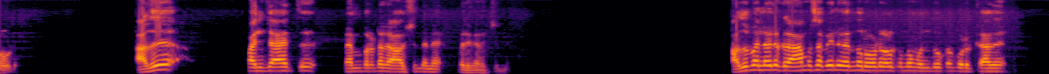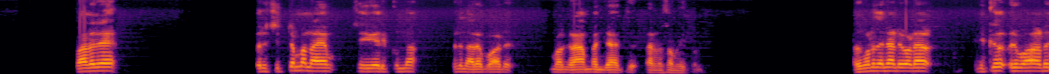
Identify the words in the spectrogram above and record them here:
റോഡ്. അത് പഞ്ചായത്ത് മെമ്പറുടെ ഒരു ആവശ്യം തന്നെ പരിഗണിച്ചില്ല അതുമല്ല ഒരു ഗ്രാമസഭയിൽ വരുന്ന റോഡുകൾക്കൊന്നും മുൻതൂക്കം കൊടുക്കാതെ വളരെ ഒരു ചുറ്റമ്മ നയം സ്വീകരിക്കുന്ന ഒരു നിലപാട് ഗ്രാമപഞ്ചായത്ത് ഭരണസമിതിക്കുണ്ട്. അതുകൊണ്ട് തന്നെയാണ് ഇവിടെ എനിക്ക് ഒരുപാട്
